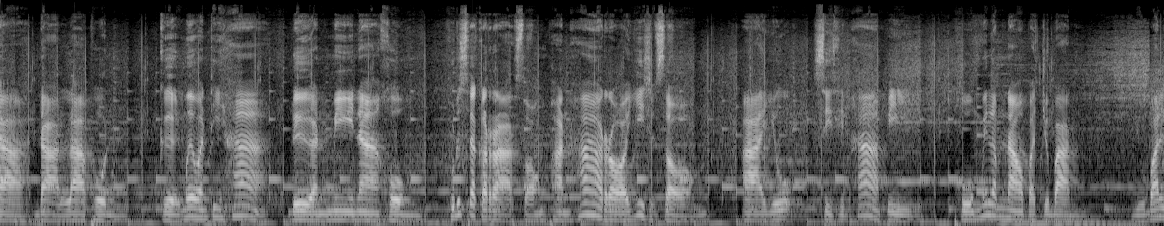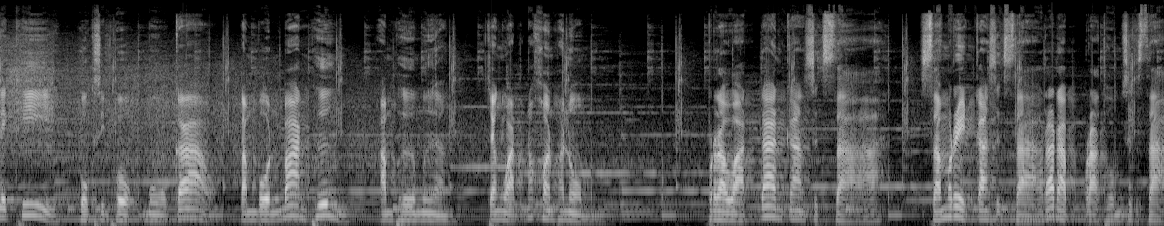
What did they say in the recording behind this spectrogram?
ดา ด่านลาพล เกิดเมื่อวันที่ 5 เดือนมีนาคม พุทธศักราช 2522 อายุ 45 ปี ภูมิลำเนาปัจจุบัน อยู่บ้านเลขที่ 66 หมู่ 9 ตำบลบ้านพึ่ง อำเภอเมือง จังหวัดนครพนม ประวัติด้านการศึกษาสำเร็จการศึกษาระดับประถมศึกษา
